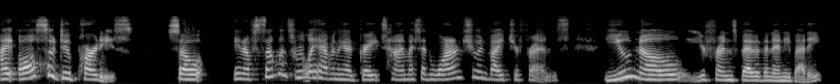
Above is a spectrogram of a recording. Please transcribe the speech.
I also do parties. So, you know, if someone's really having a great time, I said, why don't you invite your friends? You know your friends better than anybody,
